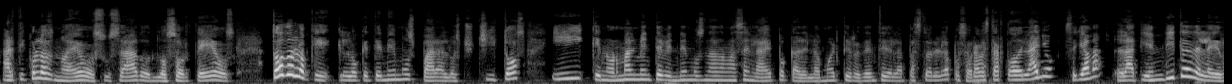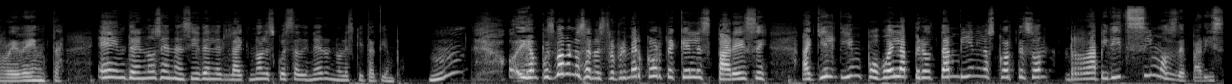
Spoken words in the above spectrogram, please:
artículos nuevos, usados, los sorteos, todo lo que, lo que tenemos para los chuchitos y que normalmente vendemos nada más en la época de la muerte irredenta y de la pastorela, pues ahora va a estar todo el año. Se llama La tiendita de la irredenta. Entren, no sean así, denles like, no les cuesta dinero y no les quita tiempo. ¿Mm? Oigan, pues vámonos a nuestro primer corte. ¿Qué les parece? Aquí el tiempo vuela, pero también los cortes son rapidísimos de París.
